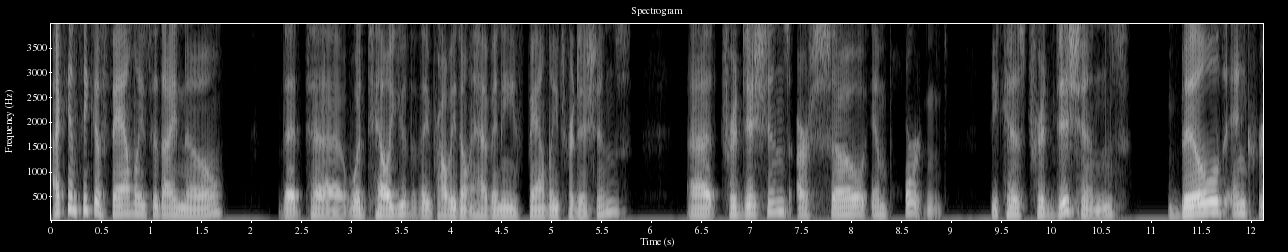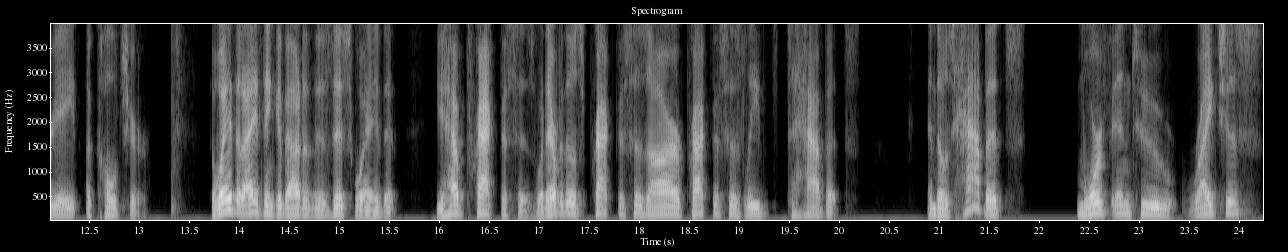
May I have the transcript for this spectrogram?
I can think of families that I know that uh, would tell you that they probably don't have any family traditions. Uh, traditions are so important because traditions build and create a culture the way that I think about it is this way that you have practices, whatever those practices are, practices lead to habits. And those habits morph into righteous,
